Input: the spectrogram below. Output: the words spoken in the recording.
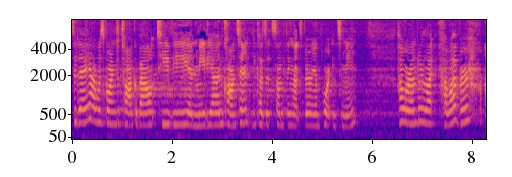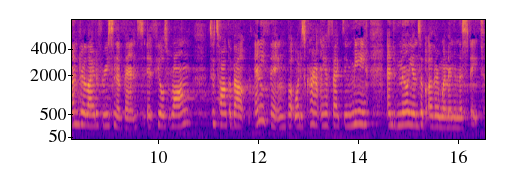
Today, I was going to talk about TV and media and content because it's something that's very important to me. However, under light, of recent events, it feels wrong to talk about anything but what is currently affecting me and millions of other women in the state.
